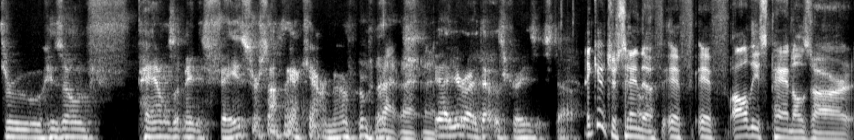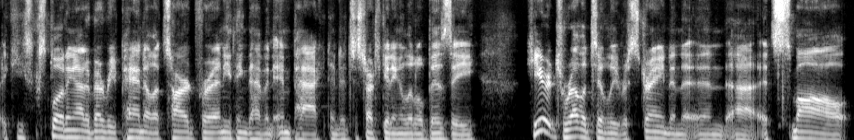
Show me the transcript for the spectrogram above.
through his own panels that made his face or something. I can't remember. but- Right, right, right. Yeah, you're right. That was crazy stuff. I get what you're saying though. If, if if all these panels are—he's exploding out of every panel, it's hard for anything to have an impact, and it just starts getting a little busy. Here, it's relatively restrained, and and uh, it's small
